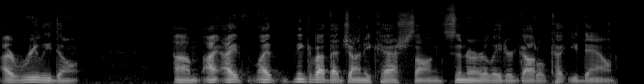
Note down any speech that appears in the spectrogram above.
I really don't. Um, I, I I think about that Johnny Cash song. Sooner or later, God will cut you down.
